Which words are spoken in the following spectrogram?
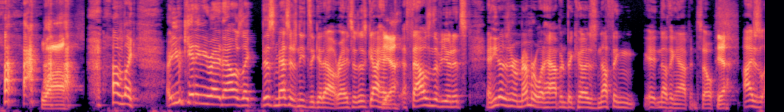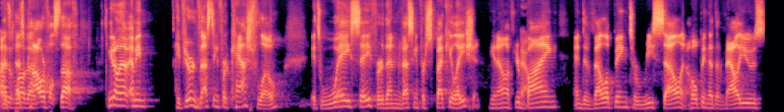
wow. I'm like, are you kidding me right now? I was like, this message needs to get out, right? So this guy had yeah. thousands of units, and he doesn't remember what happened because nothing, it, nothing happened. So yeah, I just, I just love that. powerful stuff. You know, I mean, if you're investing for cash flow, it's way safer than investing for speculation. You know, if you're yeah. buying and developing to resell and hoping that the values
